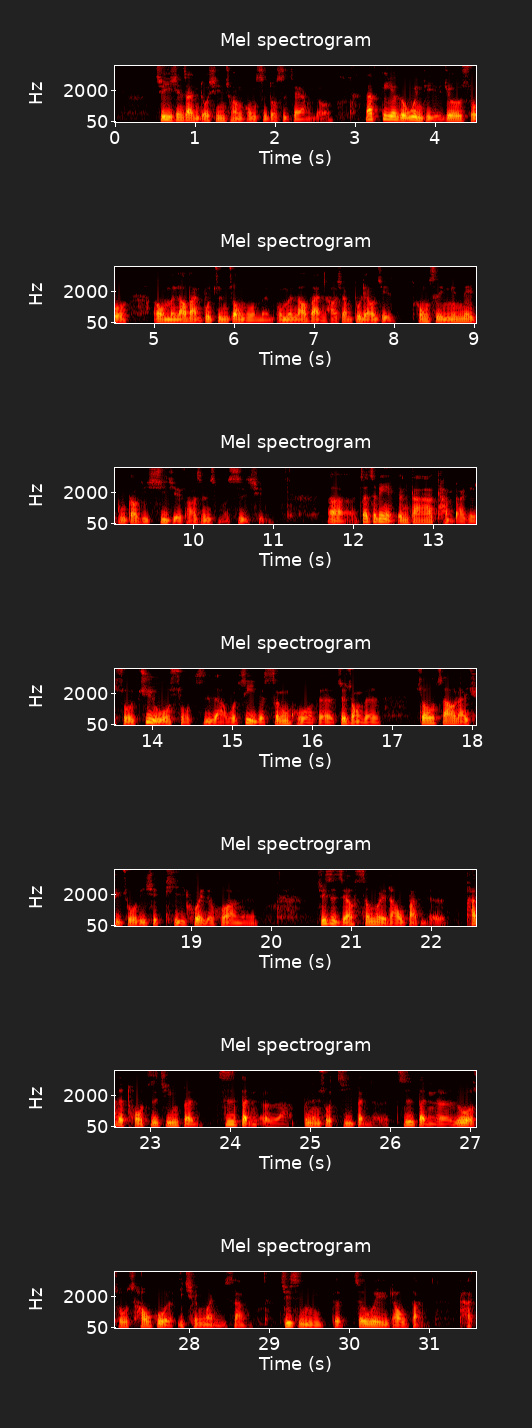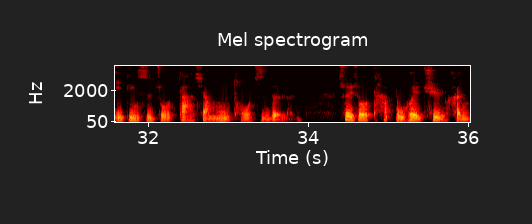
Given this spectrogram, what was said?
其实现在很多新创公司都是这样的哦。那第二个问题，也就是说，呃，我们老板不尊重我们，我们老板好像不了解公司里面内部到底细节发生什么事情。呃，在这边也跟大家坦白的说，据我所知啊，我自己的生活的这种的周遭来去做的一些体会的话呢。其实只要身为老板的，他的投资金本资本额啊，不能说基本额，资本额如果说超过了一千万以上，其实你的这位老板他一定是做大项目投资的人，所以说他不会去很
